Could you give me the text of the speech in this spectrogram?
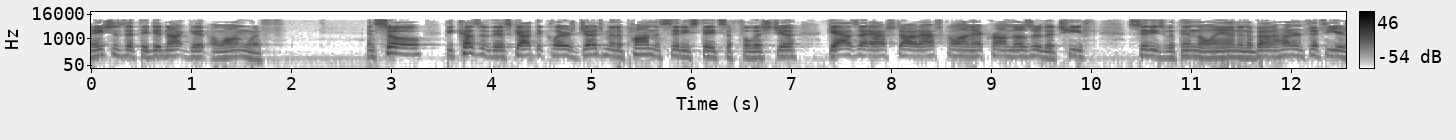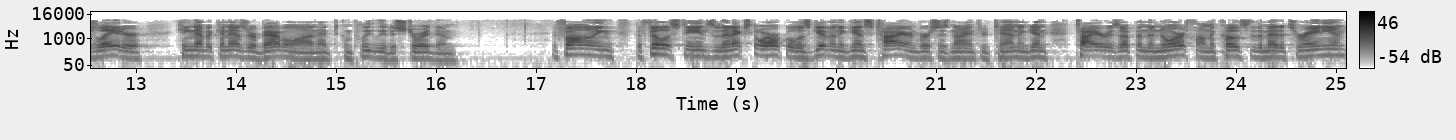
nations that they did not get along with. And so, because of this, God declares judgment upon the city states of Philistia. Gaza, Ashdod, Ashkelon, Ekron, those are the chief cities within the land. And about 150 years later, King Nebuchadnezzar of Babylon had completely destroyed them. And following the Philistines, the next oracle is given against Tyre in verses 9 through 10. Again, Tyre is up in the north on the coast of the Mediterranean.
